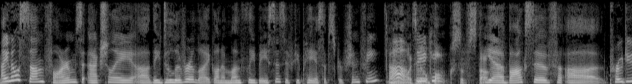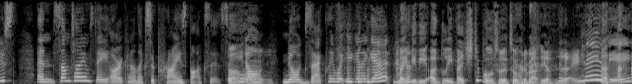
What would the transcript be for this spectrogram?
I know some farms actually uh, they deliver like on a monthly basis if you pay a subscription fee. Oh, like So a little can- box of stuff. Yeah, a box of uh, produce. And sometimes they are kind of like surprise boxes. So you Oh. don't know exactly what you're going to get. Maybe the ugly vegetables we were talking about the other day. Maybe.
